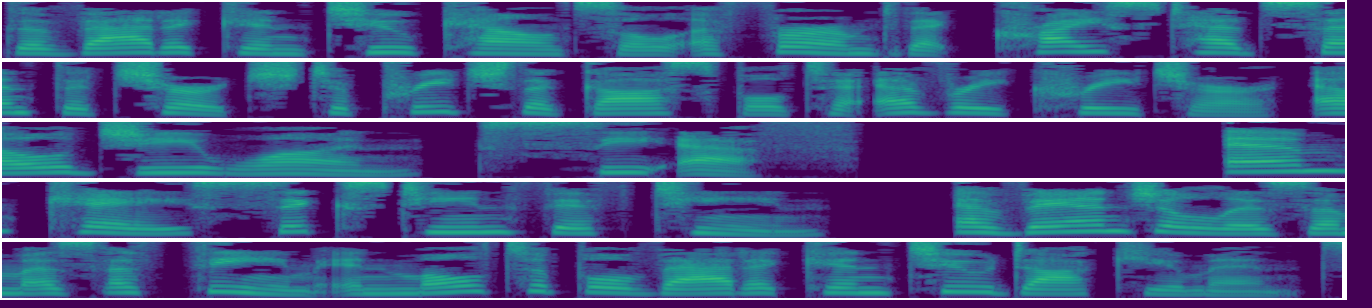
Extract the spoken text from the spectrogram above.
the Vatican II Council affirmed that Christ had sent the Church to preach the Gospel to every creature LG 1, cf. MK 1615. Evangelism is a theme in multiple Vatican II documents.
